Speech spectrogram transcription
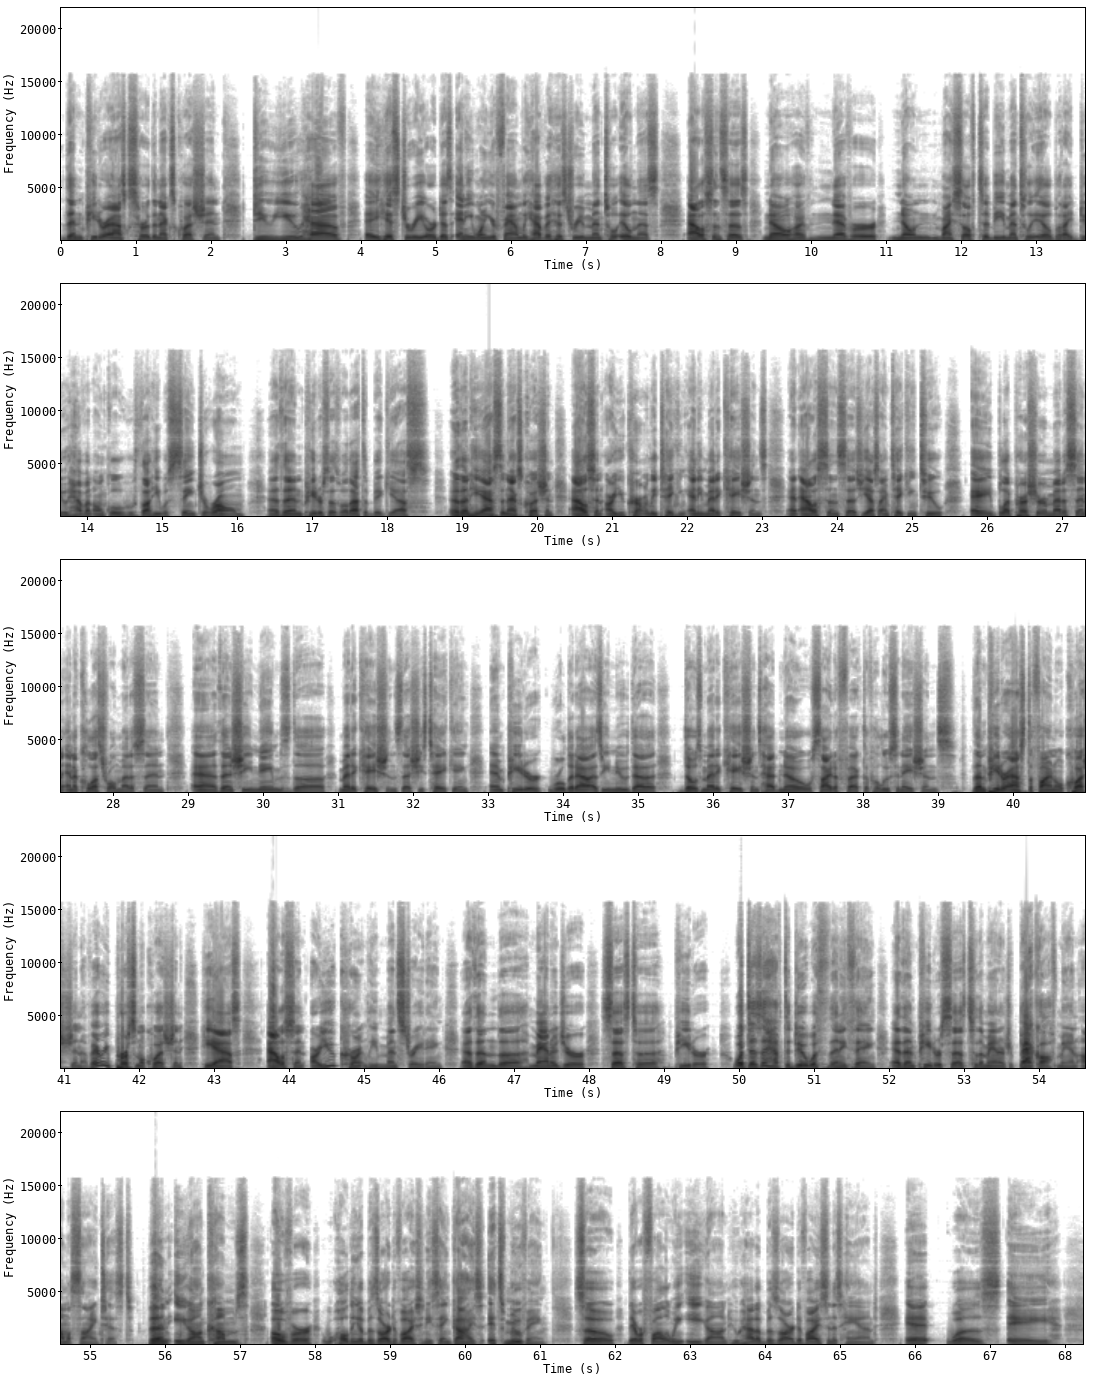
Then Peter asks her the next question do you have a history or does anyone in your family have a history of mental illness? Allison says, No, I've never known myself to be mentally ill, but I do have an uncle who thought he was St. Jerome. And then Peter says, Well, that's a big yes. And then he asks the next question Allison, are you currently taking any medications? And Allison says, Yes, I'm taking two a blood pressure medicine and a cholesterol medicine. And then she names the medications that she's taking. And Peter ruled it out as he knew that those medications had no side effect of hallucinations. Then Peter asked the final question, a very personal question. He asked, Allison, are you currently menstruating? And then the manager says to Peter, What does that have to do with anything? And then Peter says to the manager, Back off, man, I'm a scientist. Then Egon comes over holding a bizarre device and he's saying, Guys, it's moving. So they were following Egon, who had a bizarre device in his hand. It was a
